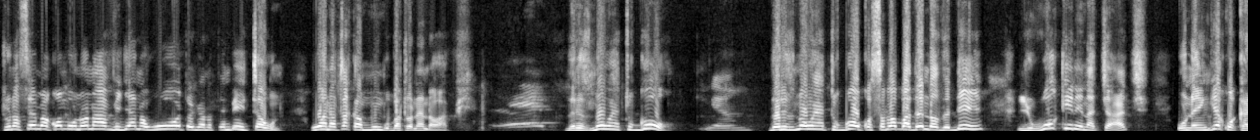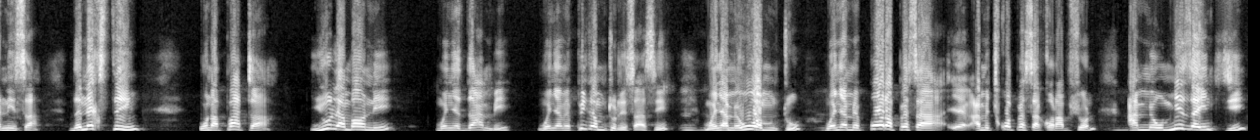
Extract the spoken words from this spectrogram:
tunasema kwamba unaona vijana wote wenye wanatembea hii town wanataka Mungu, but wanaenda wapi? There is nowhere to go. Yeah. There is nowhere to go, kwa sababu at the end of the day you walk in in a church, unaingia kwa kanisa, the next thing unapata yule ambao ni mwenye dhambi, mwenye amepiga mtu risasi, mm -hmm. mwenye ameua mtu, mwenye amepora pesa, amechukua pesa corruption, ameumiza nchi,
